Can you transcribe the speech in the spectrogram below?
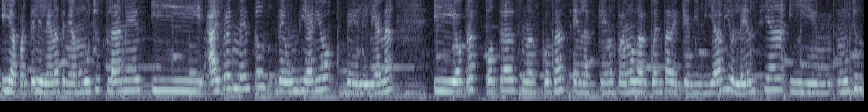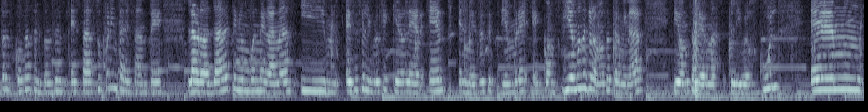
y aparte Liliana tenía muchos planes y hay fragmentos de un diario de Liliana y otras, otras más cosas en las que nos podemos dar cuenta de que vivía violencia y muchas otras cosas, entonces está súper interesante, la verdad ya le tenía un buen de ganas y ese es el libro que quiero leer en el mes de septiembre, eh, confiemos en que lo vamos a terminar y vamos a leer más libros cool. Em,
